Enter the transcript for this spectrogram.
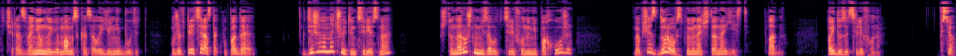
Вчера звонил, но ее мама сказала, ее не будет. Уже в третий раз так попадаю. Где же она ночует, интересно, а? Что нарочно не зовут к телефону, не похоже. Вообще здорово вспоминать, что она есть. Ладно, пойду за телефоном. Все.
